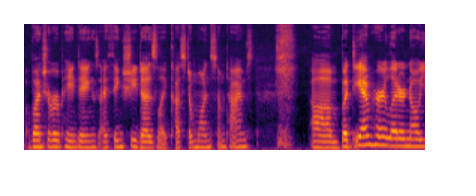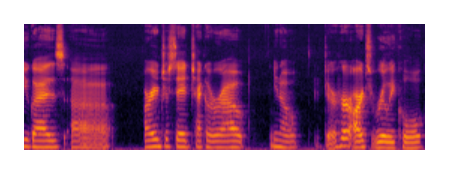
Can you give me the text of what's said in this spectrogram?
a bunch of her paintings. I think she does like custom ones sometimes. Um, but DM her, let her know you guys uh, are interested. Check her out. You know, her art's really cool.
